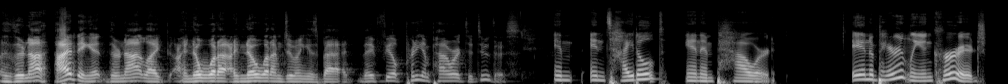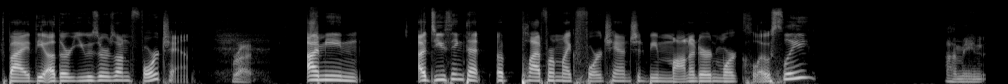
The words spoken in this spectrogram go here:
they're not hiding it. They're not like I know what I, I know what I'm doing is bad. They feel pretty empowered to do this. em- entitled and empowered and apparently encouraged by the other users on 4chan. Right. I mean, uh, do you think that a platform like 4chan should be monitored more closely? I mean,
